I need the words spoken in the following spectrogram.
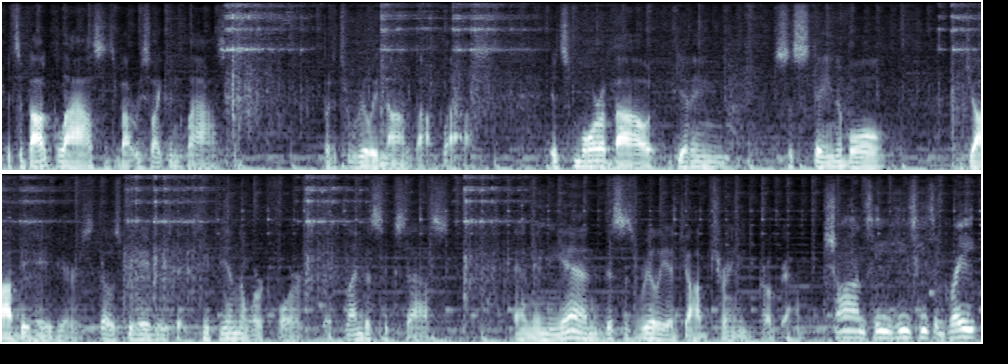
It's about glass, it's about recycling glass, but it's really not about glass. It's more about getting sustainable job behaviors, those behaviors that keep you in the workforce, that lend to success, and in the end, this is really a job training program. Sean's, he, he's, he's a great,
